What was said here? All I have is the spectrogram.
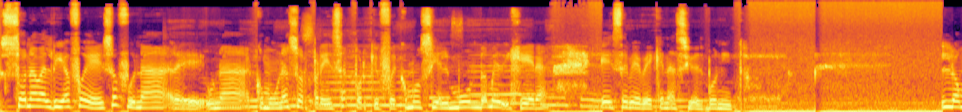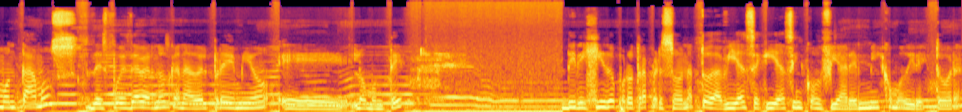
Zona Baldía fue eso, fue una, eh, una, como una sorpresa, porque fue como si el mundo me dijera, ese bebé que nació es bonito. Lo montamos después de habernos ganado el premio, eh, lo monté dirigido por otra persona, todavía seguía sin confiar en mí como directora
